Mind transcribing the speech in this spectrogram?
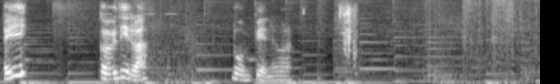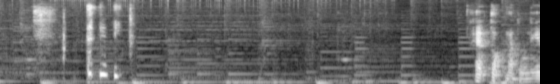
เฮ้ยกดไม่ติดวะโดนเปลี่ยนได้ไหม ครตกมาตรงนี้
